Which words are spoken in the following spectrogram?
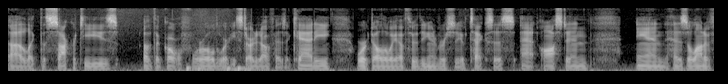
uh, like the Socrates of the golf world, where he started off as a caddy, worked all the way up through the University of Texas at Austin, and has a lot of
